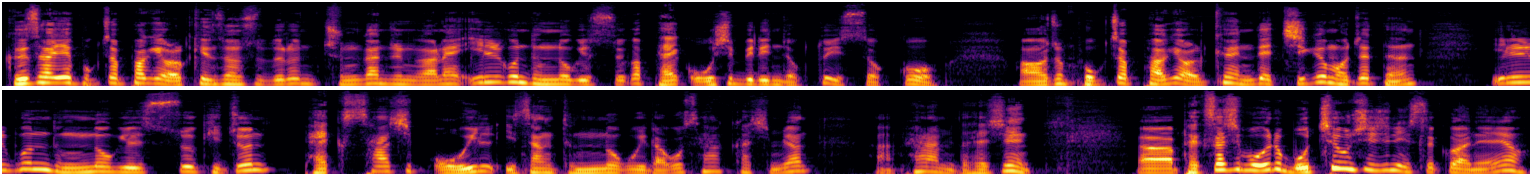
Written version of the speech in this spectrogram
그 사이에 복잡하게 얽힌 선수들은 중간중간에 1군 등록 일수가 150일인 적도 있었고 어, 좀 복잡하게 얽혀 있는데 지금 어쨌든 1군 등록 일수 기준 145일 이상 등록이라고 생각하시면 아, 편합니다. 대신 어, 145일을 못 채운 시즌이 있을 거 아니에요.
